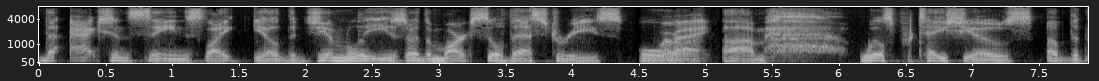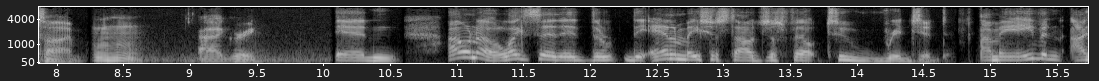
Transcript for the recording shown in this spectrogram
the action scenes like you know the Jim Lees or the Mark Silvestris or Right. um, Whilce Portacios of the time. Mm-hmm. I agree. And I don't know. Like I said, it, the the animation style just felt too rigid. I mean, even I,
